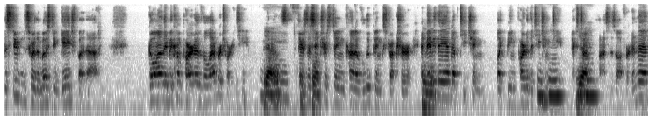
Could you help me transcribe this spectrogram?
the students who are the most engaged by that go on they become part of the laboratory team Yeah, Right. that's- there's this cool. interesting kind of looping structure and Mhm. maybe they end up teaching like being part of the teaching Mhm. team next Yeah. time class is offered, and then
